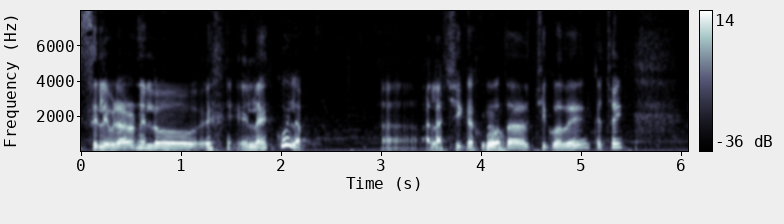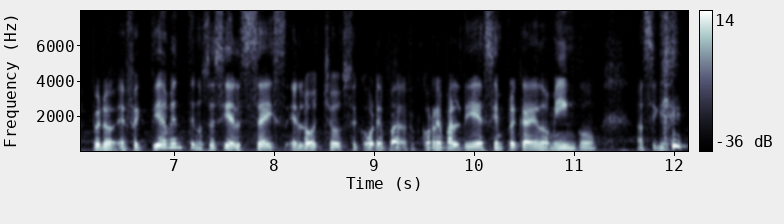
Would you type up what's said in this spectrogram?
celebraron en, lo- en la escuela a, a la chica J, al chico D, ¿cachai? Pero efectivamente, no sé si el 6, el 8 se corre para, corre para el 10, siempre cae domingo. Así que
